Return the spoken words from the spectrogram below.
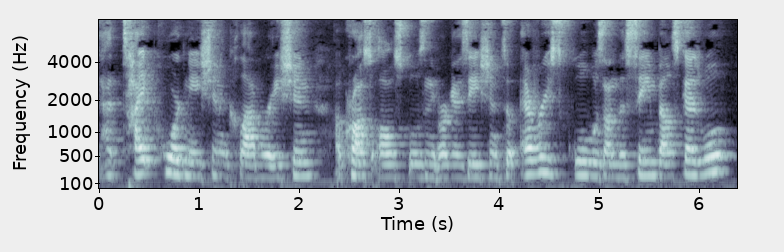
had tight coordination and collaboration across all schools in the organization. So every school was on the same bell schedule.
